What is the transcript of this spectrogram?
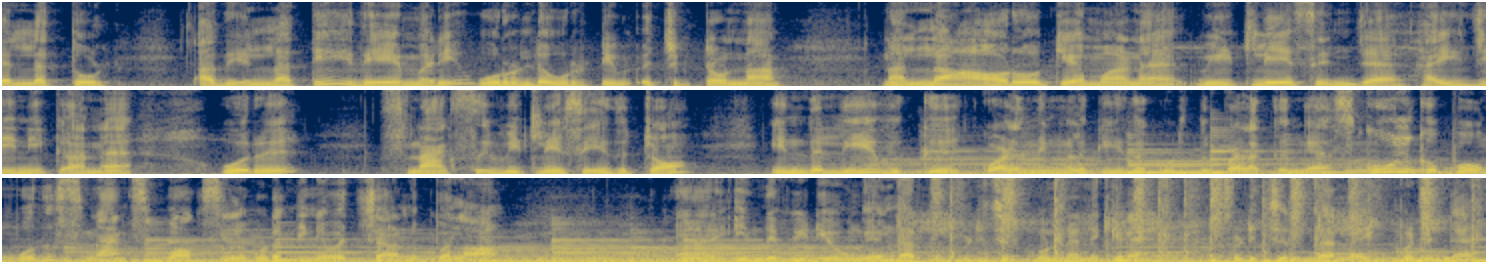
வெள்ளத்தூள். அது எல்லாத்தையும் இதே மாதிரி உருண்டை உருட்டி வச்சுக்கிட்டோன்னா நல்ல ஆரோக்கியமான வீட்டிலே செஞ்ச ஹைஜீனிக்கான ஒரு ஸ்நாக்ஸு வீட்டிலேயே செய்துட்டோம். இந்த லீவுக்கு குழந்தைங்களுக்கு இதை கொடுத்து பழக்குங்க. ஸ்கூலுக்கு போகும்போது ஸ்நாக்ஸ் பாக்ஸில் கூட நீங்கள் வச்சு அனுப்பலாம். இந்த வீடியோ உங்கள் எல்லாருக்கும் பிடிச்சிருக்குன்னு நினைக்கிறேன். பிடிச்சிருந்தா லைக் பண்ணுங்கள்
